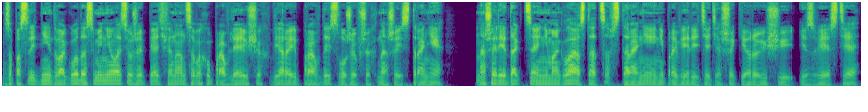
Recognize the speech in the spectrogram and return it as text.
За последние два года сменилось уже пять финансовых управляющих, верой и правдой служивших нашей стране. Наша редакция не могла остаться в стороне и не проверить эти шокирующие известия.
